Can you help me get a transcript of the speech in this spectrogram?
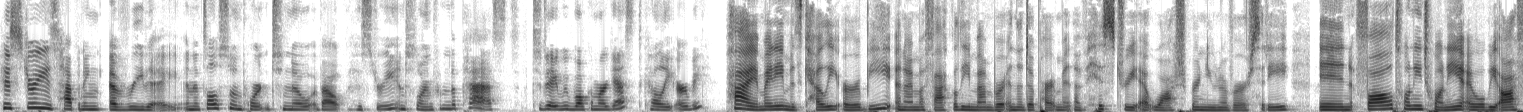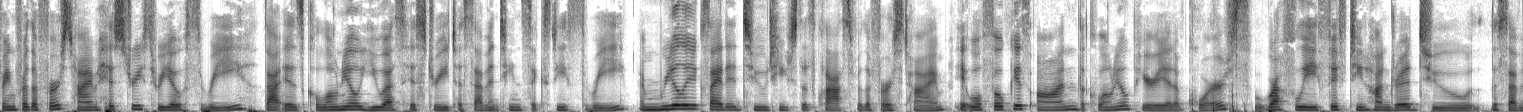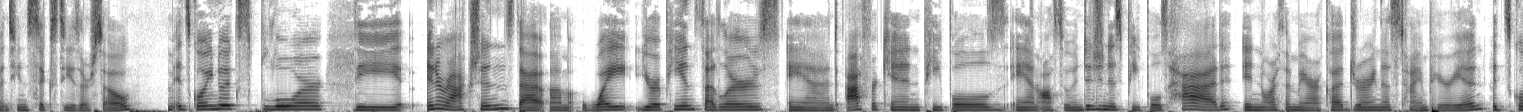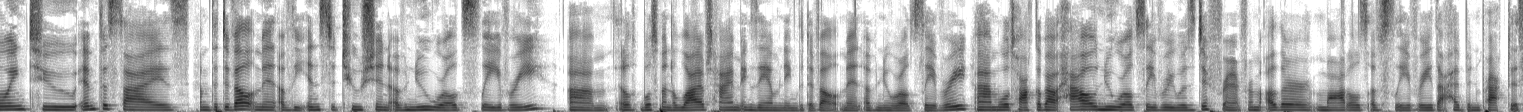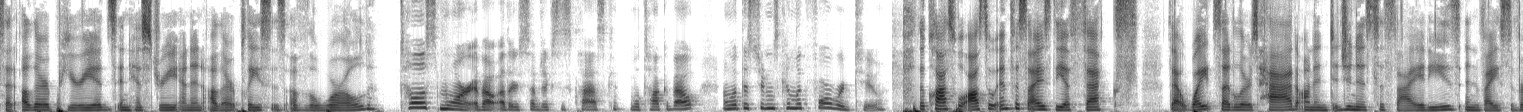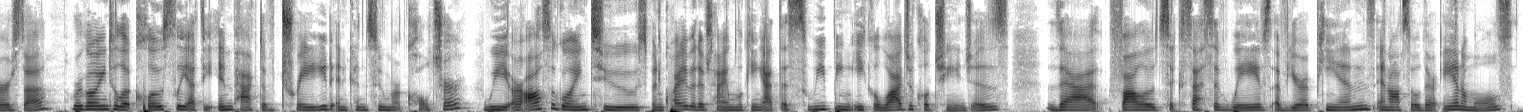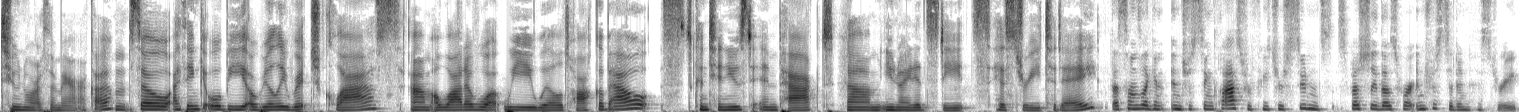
History is happening every day, and it's also important to know about history and to learn from the past. Today, we welcome our guest, Kelly Erby. Hi, my name is Kelly Erby, and I'm a faculty member in the Department of History at Washburn University. In fall 2020, I will be offering for the first time History 303, that is colonial U.S. history to 1763. I'm really excited to teach this class for the first time. It will focus on the colonial period, of course, roughly 1500 to the 1760s or so. It's going to explore the interactions that um, white European settlers and African peoples and also indigenous peoples had in North America during this time period. It's going to emphasize um, the development of the institution of New World slavery um, we'll spend a lot of time examining the development of New World slavery. Um, we'll talk about how New World slavery was different from other models of slavery that had been practiced at other periods in history and in other places of the world. Tell us more about other subjects this class can, will talk about and what the students can look forward to. The class will also emphasize the effects that white settlers had on indigenous societies and vice versa. We're going to look closely at the impact of trade and consumer culture. We are also going to spend quite a bit of time looking at the sweeping ecological changes that followed successive waves of Europeans and also their animals to North America. So I think it will be a really rich class. Um, a lot of what we will talk about continues to impact um, United States history today. That sounds like an interesting class for future students, especially those who are interested in history.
